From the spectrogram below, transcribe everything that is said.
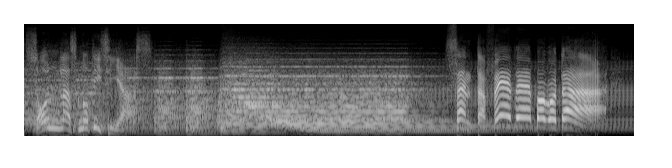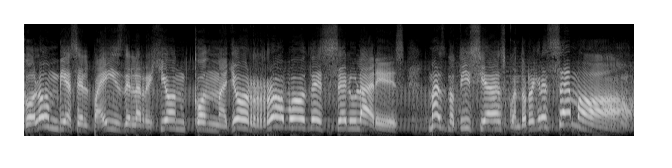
son las noticias. Santa Fe de Bogotá. Colombia es el país de la región con mayor robo de celulares. Más noticias cuando regresemos.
